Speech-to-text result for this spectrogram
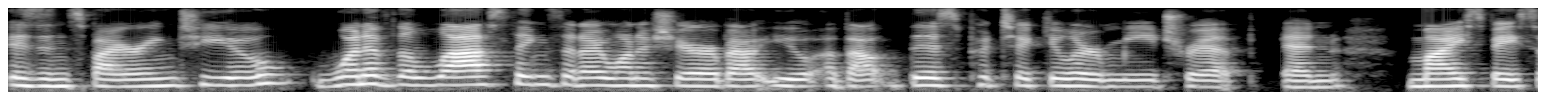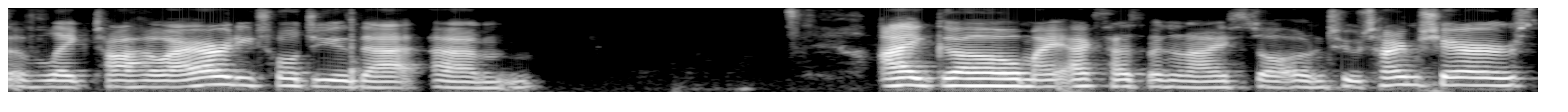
is inspiring to you. One of the last things that I want to share about you about this particular me trip and my space of Lake Tahoe. I already told you that um, I go, my ex husband and I still own two timeshares.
